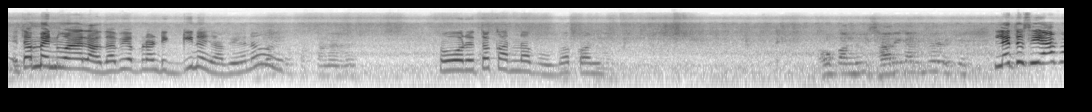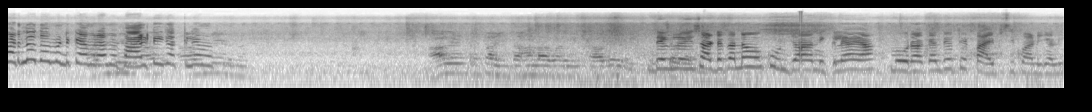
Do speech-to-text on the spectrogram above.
ਇਹ ਤਾਂ ਮੈਨੂੰ ਐ ਲੱਗਦਾ ਵੀ ਆਪਣਾ ਡਿੱਗ ਹੀ ਨਾ ਜਾਵੇ ਹਨਾ ਹੋਰ ਇਹ ਤਾਂ ਕਰਨਾ ਪਊਗਾ ਆਪਾਂ ਨੂੰ ਉਹ ਕੰਦ ਵੀ ਸਾਰੀ ਕੰਦ ਵੇੜ ਕੇ ਲੈ ਤੁਸੀਂ ਆ ਫੜ ਲਓ 2 ਮਿੰਟ ਕੈਮਰਾ ਮੈਂ ਬਾਲਟੀ ਚੱਕ ਲਿਆਵਾਂ ਆ ਲੈਂਟਰ ਤਾਂ ਇੰਦਾ ਹਾਂ ਲਾਵਾ ਆ ਦੇ ਦੇਖ ਲਓ ਜੀ, ਸਾਡੇ ਤਾਂ ਨਾ ਉਹ ਖੂੰਜਾ ਨਿਕਲਿਆ ਆ। ਮੋਰਾ ਕਹਿੰਦੇ ਉੱਥੇ ਪਾਈਪ ਸੀ ਪਾਣੀ ਵਾਲੀ।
